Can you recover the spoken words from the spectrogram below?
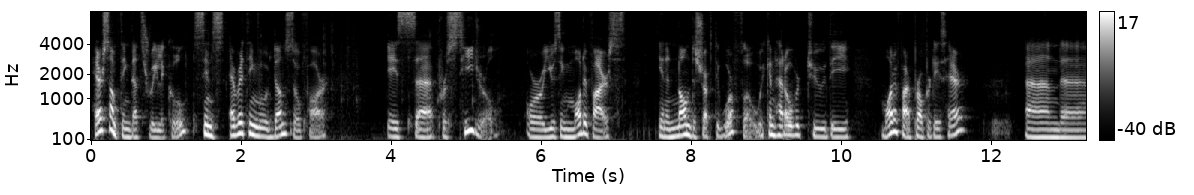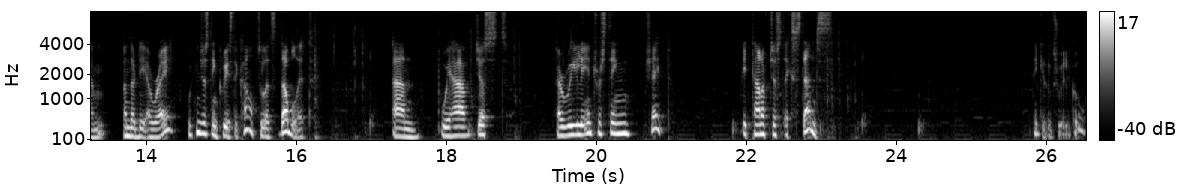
here's something that's really cool. Since everything we've done so far is uh, procedural or using modifiers in a non-destructive workflow, we can head over to the modifier properties here and um, under the array, we can just increase the count. So let's double it. And we have just a really interesting shape. It kind of just extends. I think it looks really cool.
